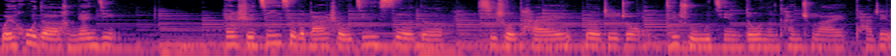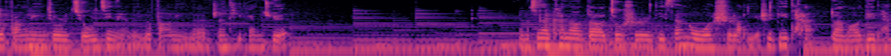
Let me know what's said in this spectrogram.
维护的很干净，但是金色的把手、金色的洗手台的这种金属物件都能看出来，它这个房龄就是九几年的一个房龄的整体感觉。我们现在看到的就是第三个卧室了，也是地毯，短毛地毯。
